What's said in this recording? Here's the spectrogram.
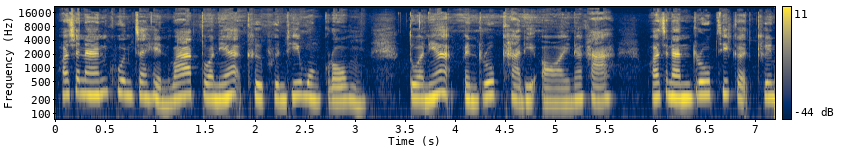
เพราะฉะนั้นคุณจะเห็นว่าตัวนี้คือพื้นที่วงกลม ตัวนี้เป็นรูปคาร์ดิออยนะคะ เพราะฉะนั้นรูปที่เกิดขึ้น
